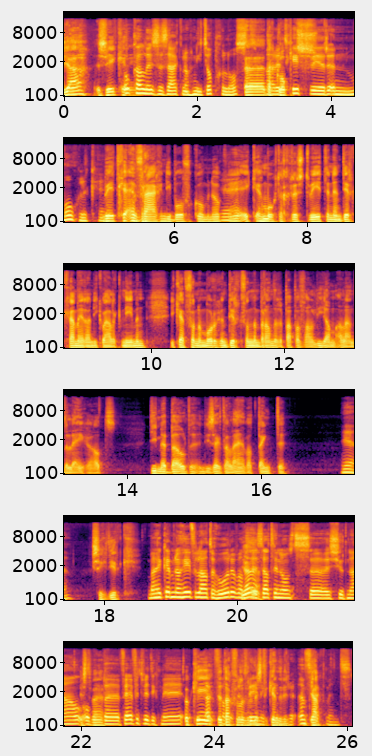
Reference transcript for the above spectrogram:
Ja, zeker. Ook al is de zaak nog niet opgelost, Eh, dat maar het klopt. geeft weer een mogelijkheid. Weet je, en vragen die bovenkomen ook. Ja. Hè. Ik je mag dat gerust weten en Dirk gaat mij dat niet kwalijk nemen. Ik heb van de morgen Dirk van den Brander, de papa van Liam, al aan de lijn gehad. Die mij belde en die zegt, Alain, wat denkt je? Ja. Ik zeg, Dirk, Maar ik heb hem nog even laten horen, want Ja. hij zat in ons eh, journaal het op waar? eh, 25 mei. Oké, de dag van de vermiste kinderen. Een Ja. fragment.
